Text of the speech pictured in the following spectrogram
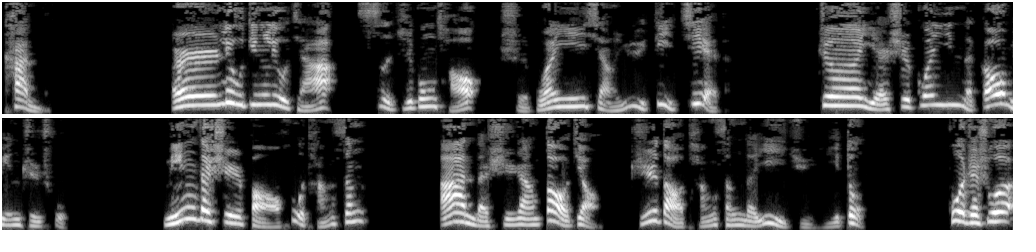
看的，而六丁六甲四职公曹是观音向玉帝借的，这也是观音的高明之处，明的是保护唐僧，暗的是让道教知道唐僧的一举一动，或者说。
